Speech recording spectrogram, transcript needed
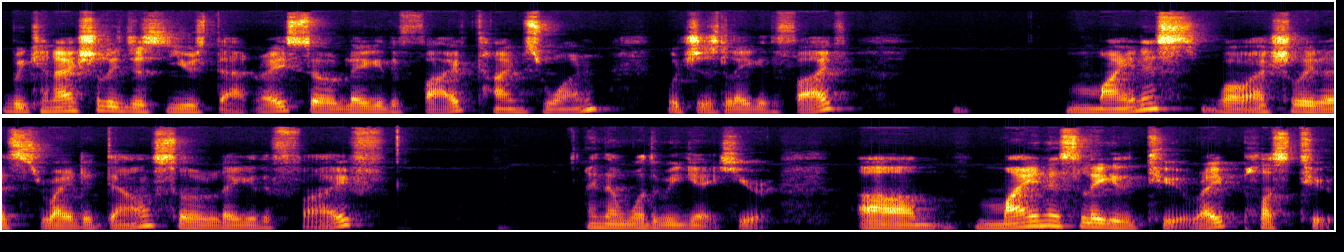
we can actually just use that, right? So negative 5 times 1, which is negative 5, minus, well, actually, let's write it down. So negative 5. And then what do we get here? Um, minus negative 2, right? Plus 2.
